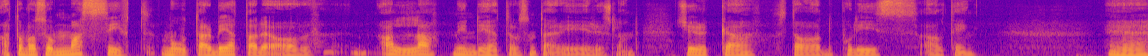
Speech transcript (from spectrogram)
att de var så massivt motarbetade av alla myndigheter och sånt där i, i Ryssland. Kyrka, stad, polis, allting. Eh,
